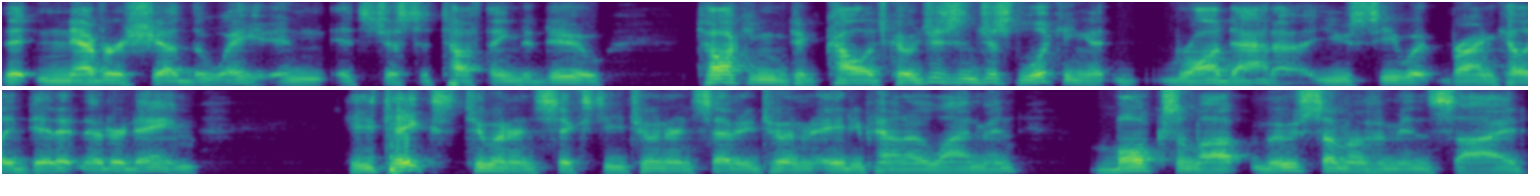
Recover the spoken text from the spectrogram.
that never shed the weight. And it's just a tough thing to do talking to college coaches and just looking at raw data. You see what Brian Kelly did at Notre Dame. He takes 260, 270, 280 pound O linemen, bulks them up, moves some of them inside,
